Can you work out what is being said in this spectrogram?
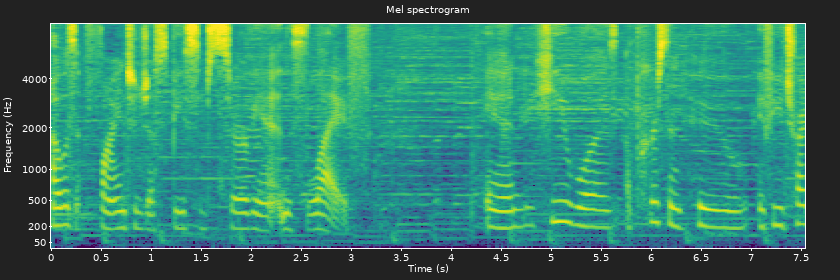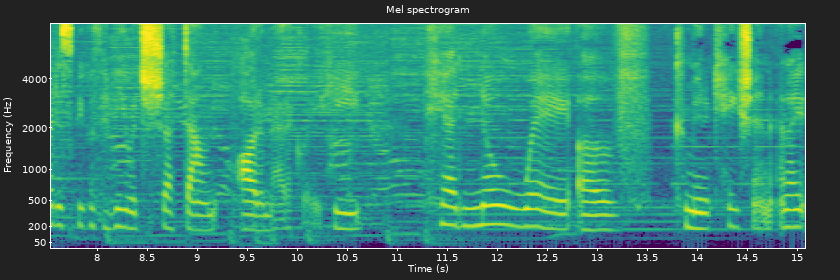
I wasn't fine to just be subservient in this life. And he was a person who, if you tried to speak with him, he would shut down automatically. He he had no way of communication, and I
